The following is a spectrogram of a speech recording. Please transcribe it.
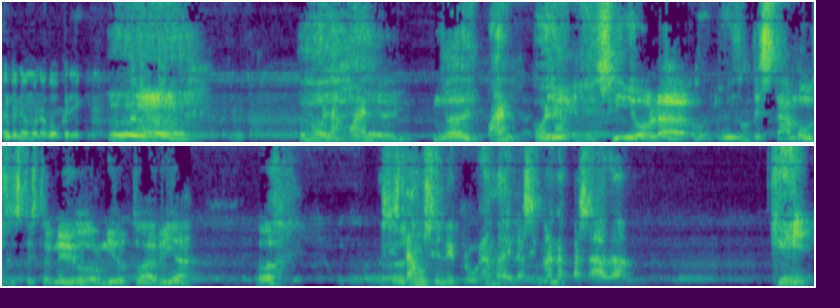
Antonio Mónaco cree que... Hola, Juan. Ay, Juan, hola. Oye, sí, hola. Oye, ¿Dónde estamos? Es que estoy medio dormido todavía. Ah, Pues estamos en el programa de la semana pasada. ¿Qué?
